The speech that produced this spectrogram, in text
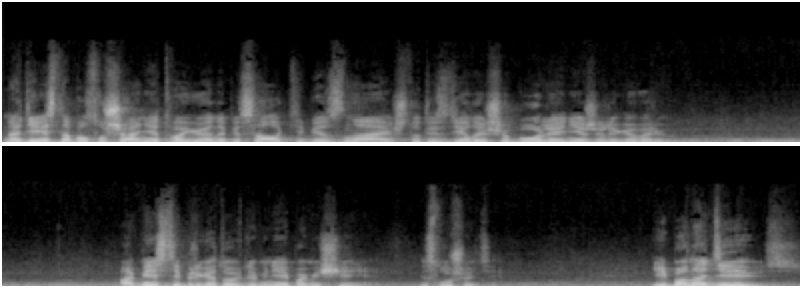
Надеясь на послушание Твое, я написал к Тебе, зная, что Ты сделаешь и более, нежели говорю. А вместе приготовь для меня и помещение. И слушайте. Ибо надеюсь,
